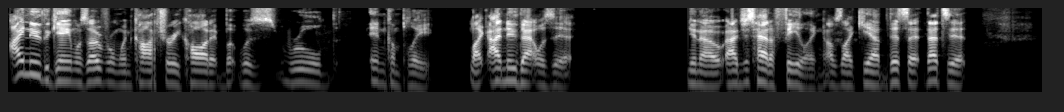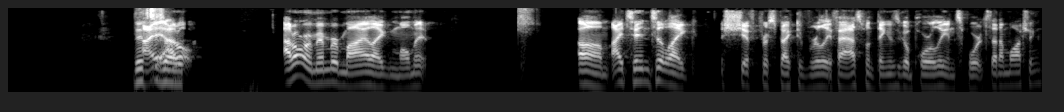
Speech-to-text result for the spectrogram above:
I knew the game was over when Cotchery caught it, but was ruled incomplete. Like I knew that was it. You know, I just had a feeling. I was like, yeah, this it. That's it. This I, is I don't. I don't remember my like moment. Um, I tend to like shift perspective really fast when things go poorly in sports that I'm watching.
